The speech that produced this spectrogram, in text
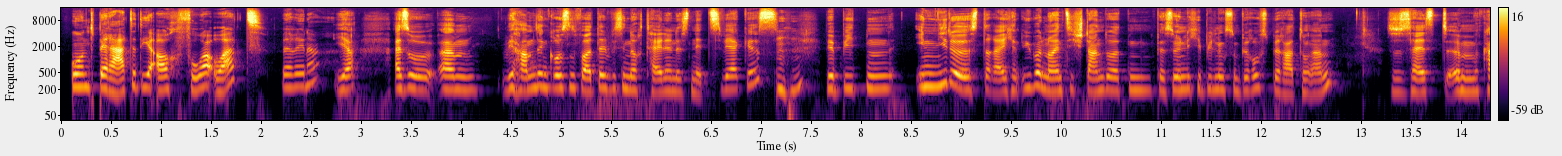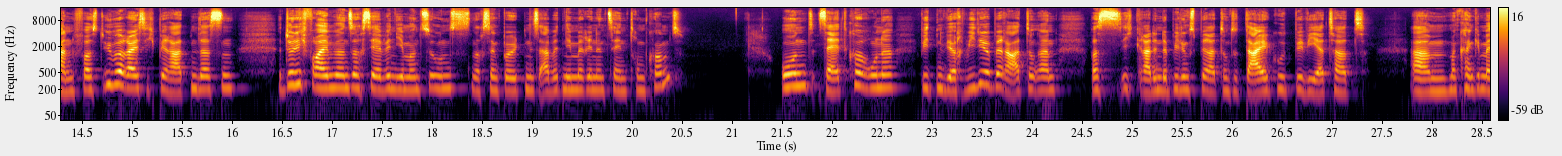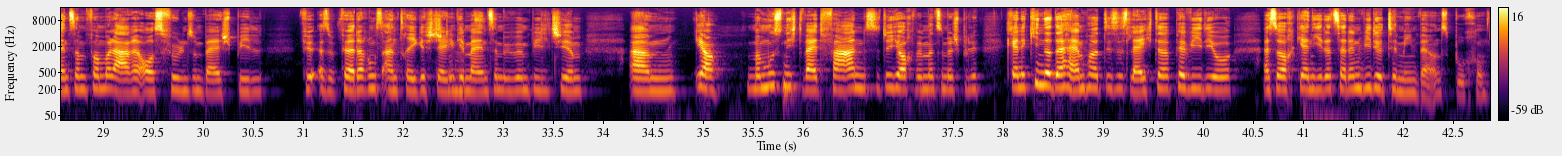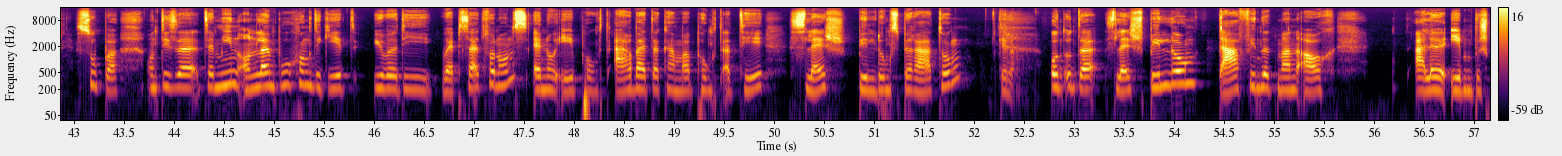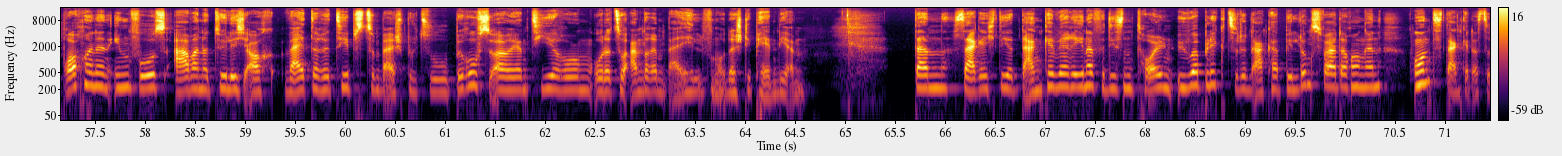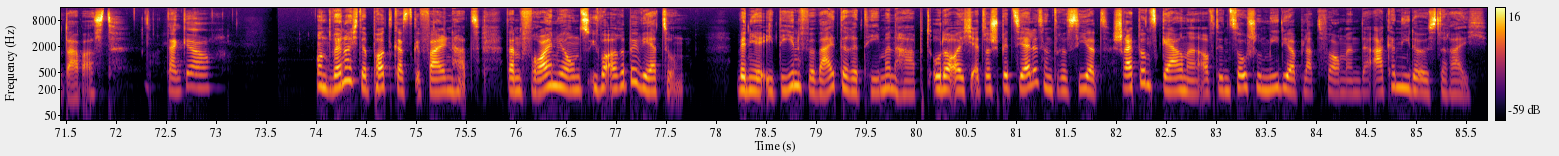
Und beratet ihr auch vor Ort, Verena? Ja, also ähm, wir haben den großen Vorteil, wir sind auch Teil eines Netzwerkes. Mhm. Wir bieten in Niederösterreich an über 90 Standorten persönliche Bildungs- und Berufsberatung an. Also das heißt, ähm, man kann fast überall sich beraten lassen. Natürlich freuen wir uns auch sehr, wenn jemand zu uns nach St. Pölten ins Arbeitnehmerinnenzentrum kommt. Und seit Corona bieten wir auch Videoberatung an, was sich gerade in der Bildungsberatung total gut bewährt hat. Ähm, man kann gemeinsam Formulare ausfüllen zum Beispiel, für, also Förderungsanträge stellen Stimmt. gemeinsam über den Bildschirm. Ähm, ja, man muss nicht weit fahren. Das ist natürlich auch, wenn man zum Beispiel kleine Kinder daheim hat, ist es leichter per Video. Also auch gern jederzeit einen Videotermin bei uns buchen. Super. Und diese Termin-Online-Buchung, die geht über die Website von uns, noe.arbeiterkammer.at slash Bildungsberatung. Genau. Und unter slash Bildung, da findet man auch alle eben besprochenen Infos, aber natürlich auch weitere Tipps, zum Beispiel zu Berufsorientierung oder zu anderen Beihilfen oder Stipendien. Dann sage ich dir danke, Verena, für diesen tollen Überblick zu den AK-Bildungsförderungen und danke, dass du da warst. Danke auch. Und wenn euch der Podcast gefallen hat, dann freuen wir uns über eure Bewertung. Wenn ihr Ideen für weitere Themen habt oder euch etwas Spezielles interessiert, schreibt uns gerne auf den Social-Media-Plattformen der AK Niederösterreich.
